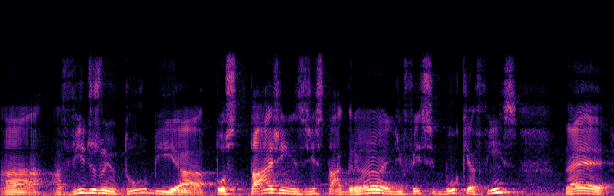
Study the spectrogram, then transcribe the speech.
a, a vídeos no YouTube, a postagens de Instagram, de Facebook e afins. Né?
